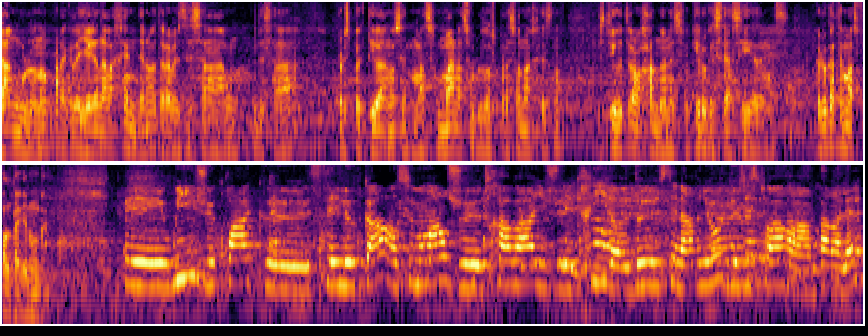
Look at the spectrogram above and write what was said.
ángulo ¿no? para que le lleguen a la gente ¿no? a través de esa, bueno, de esa perspectiva no más humana sobre los personajes. ¿no? Estoy trabajando en eso, quiero que sea así además. Creo que hace más falta que nunca. Et oui, je crois que c'est le cas. En ce moment, je travaille, j'écris euh, deux scénarios, deux histoires en parallèle.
